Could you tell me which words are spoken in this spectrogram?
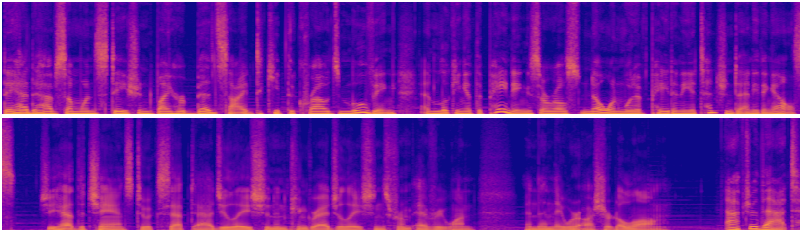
They had to have someone stationed by her bedside to keep the crowds moving and looking at the paintings, or else no one would have paid any attention to anything else. She had the chance to accept adulation and congratulations from everyone, and then they were ushered along. After that,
